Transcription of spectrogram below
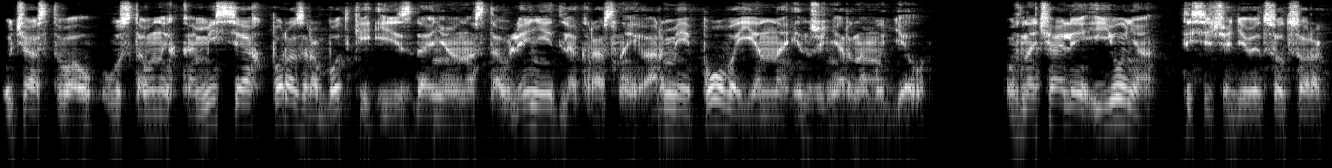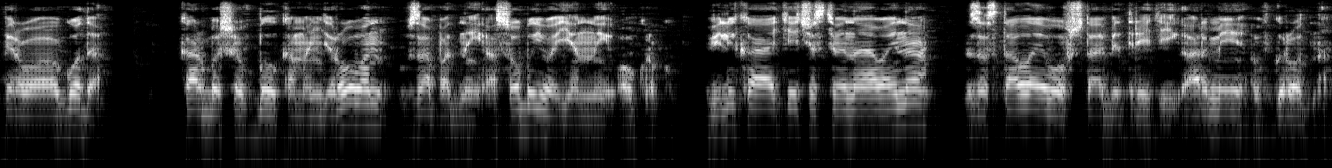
Участвовал в уставных комиссиях по разработке и изданию наставлений для Красной Армии по военно-инженерному делу. В начале июня 1941 года Карбышев был командирован в Западный особый военный округ. Великая Отечественная война застала его в штабе Третьей армии в Гродно.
